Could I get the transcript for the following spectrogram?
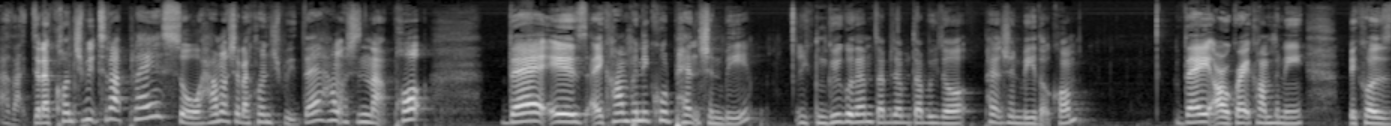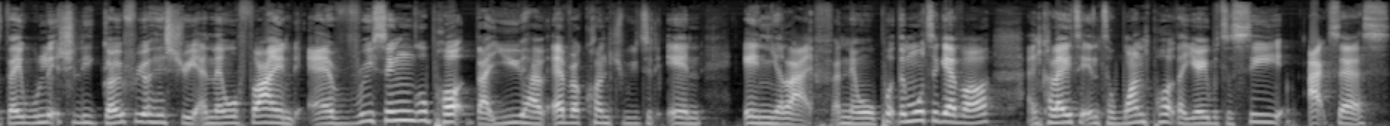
uh, like, did I contribute to that place? Or how much did I contribute there? How much is in that pot? There is a company called PensionBee. You can Google them, www.pensionbee.com they are a great company because they will literally go through your history and they will find every single pot that you have ever contributed in in your life. And then we'll put them all together and collate it into one pot that you're able to see access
